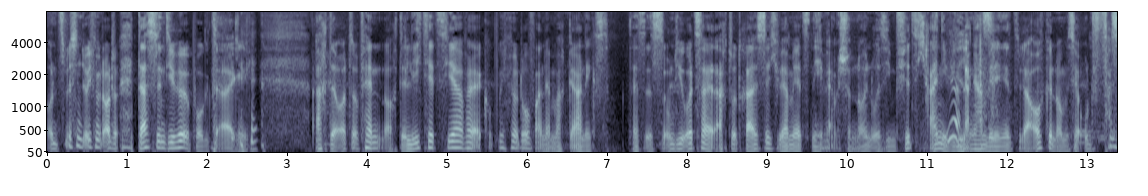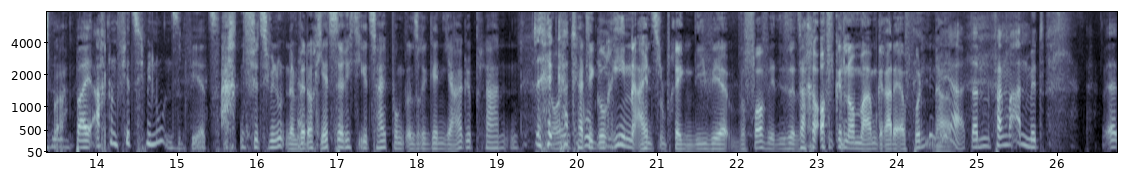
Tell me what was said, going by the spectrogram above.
Und zwischendurch mit Otto. Das sind die Höhepunkte eigentlich. Ach, der Otto pennt noch. Der liegt jetzt hier, aber er guckt mich nur doof an. Der macht gar nichts. Das ist um die Uhrzeit, 8.30 Uhr. Wir haben jetzt, nee, wir haben schon 9.47 Uhr. Reini, Ja. wie lange haben wir denn jetzt wieder aufgenommen? Ist ja unfassbar. Bei 48 Minuten sind wir jetzt. 48 Minuten, dann wäre doch jetzt der richtige Zeitpunkt, unsere genial geplanten neuen Kategorien. Kategorien. einzubringen, die wir, bevor wir diese Sache aufgenommen haben, gerade erfunden haben. Ja, dann fangen wir an mit äh,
